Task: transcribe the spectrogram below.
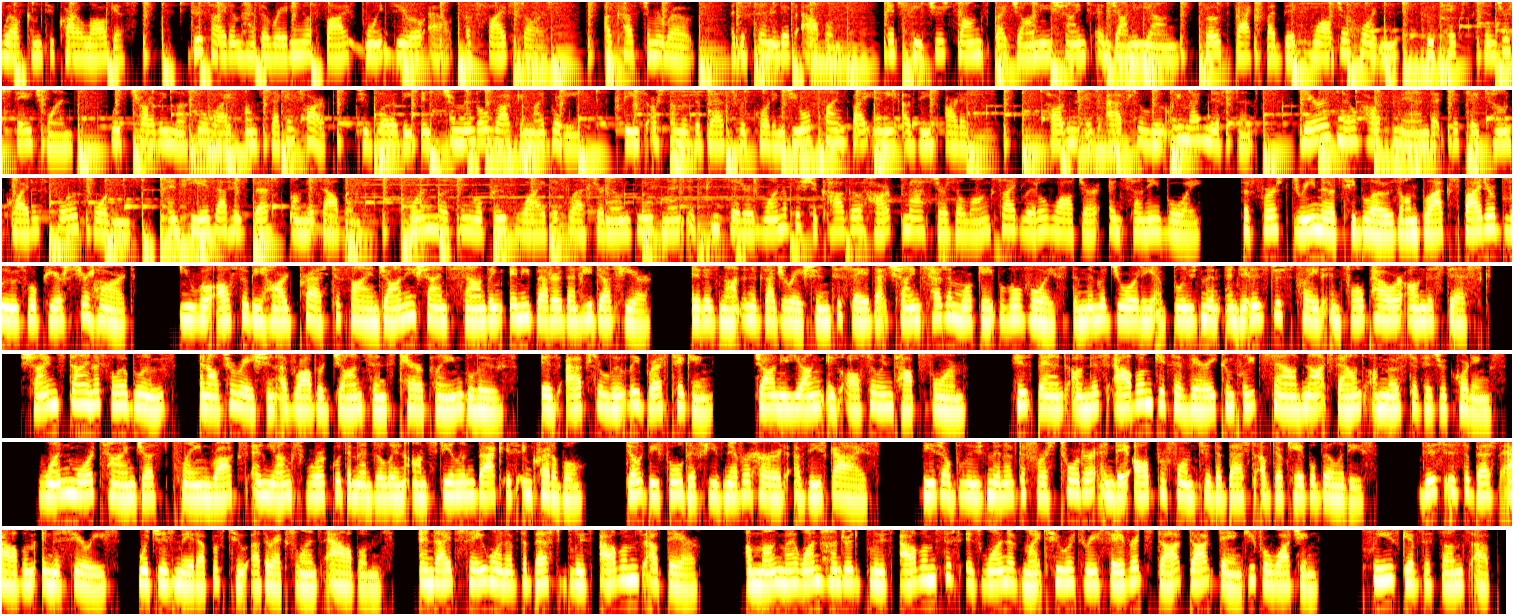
Welcome to Karl August. This item has a rating of 5.0 out of 5 stars. A customer wrote, a definitive album. It features songs by Johnny Shines and Johnny Young, both backed by Big Walter Horton, who takes center stage once, with Charlie Musselwhite on second harp, to blow the instrumental rock Rockin' My Boogie. These are some of the best recordings you'll find by any of these artists. Horton is absolutely magnificent. There is no harp man that gets a tone quite as full as Horton's, and he is at his best on this album. One listen will prove why this lesser known bluesman is considered one of the Chicago harp masters alongside Little Walter and Sonny Boy. The first three notes he blows on Black Spider Blues will pierce your heart. You will also be hard pressed to find Johnny Shines sounding any better than he does here. It is not an exaggeration to say that Shines has a more capable voice than the majority of bluesmen and it is displayed in full power on this disc. Shines' Dynaflow Blues, an alteration of Robert Johnson's Terraplane Blues, is absolutely breathtaking. Johnny Young is also in top form. His band on this album gets a very complete sound not found on most of his recordings. One More Time just plain rocks and Young's work with the mandolin on Stealin' Back is incredible. Don't be fooled if you've never heard of these guys. These are bluesmen of the first order and they all perform to the best of their capabilities. This is the best album in the series, which is made up of two other excellent albums, and I'd say one of the best blues albums out there. Among my 100 blues albums this is one of my two or three favorites. Thank you for watching. Please give the thumbs up,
